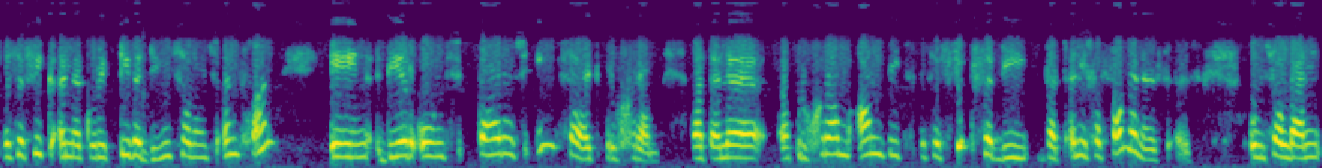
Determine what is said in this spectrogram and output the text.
spesifiek in 'n korrektiewe diens sal ons ingaan en deur ons Kairos Inside program wat hulle 'n program aanbied spesifiek vir die wat in die gevangenis is. Ons sal dan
